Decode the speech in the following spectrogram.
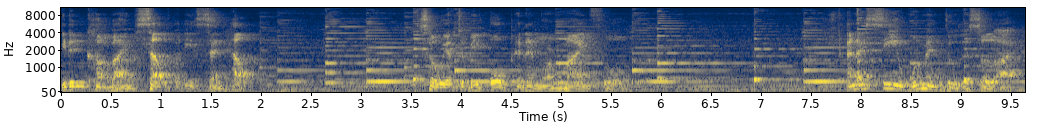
He didn't come by himself, but he sent help. So we have to be open and more mindful. And I see women do this a lot.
